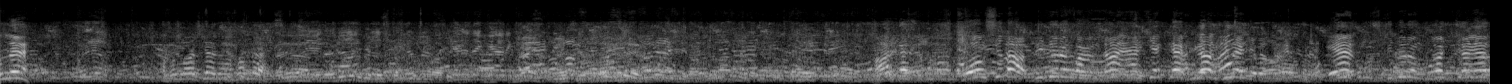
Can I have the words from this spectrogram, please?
Akıllı. Akıllı hoş geldin akıllı. Arkadaş, komşular bir durun bakın daha erkekler biraz bakın. Eğer bir durun koşça eğer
